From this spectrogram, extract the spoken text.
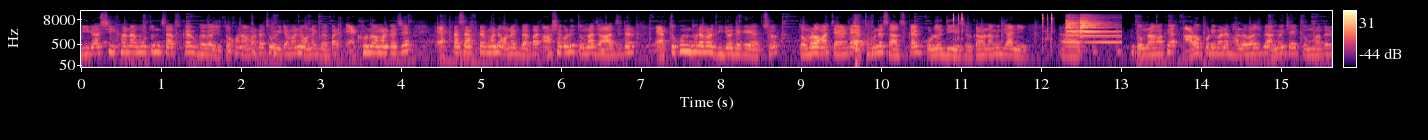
বিরাশিখানা মতন সাবস্ক্রাইব হয়ে গেছে। তখন আমার কাছে ওইটা মানে অনেক ব্যাপার এখনও আমার কাছে একটা সাবস্ক্রাইব মানে অনেক ব্যাপার। আশা করি তোমরা যারা যাদের এতক্ষণ ধরে আমার ভিডিও দেখে যাচ্ছ তোমরা আমার চ্যানেলটা এতক্ষণে সাবস্ক্রাইব করে দিয়েছ। কারণ আমি জানি তোমরা আমাকে আরও পরিমাণে ভালোবাসবে, আমিও চাই তোমাদের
